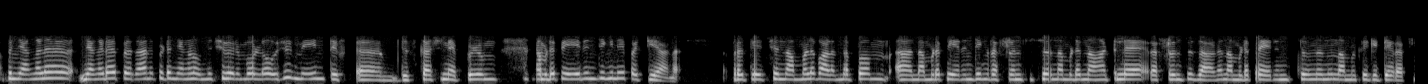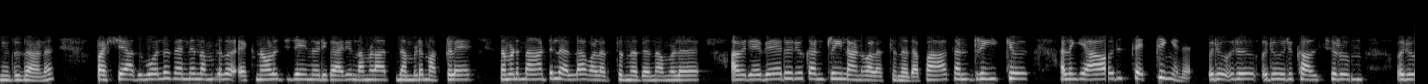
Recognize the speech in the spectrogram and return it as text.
അപ്പൊ ഞങ്ങൾ ഞങ്ങളുടെ പ്രധാനപ്പെട്ട ഞങ്ങൾ ഒന്നിച്ചു വരുമ്പോൾ ഉള്ള ഒരു മെയിൻ ഡിസ്കഷൻ എപ്പോഴും നമ്മുടെ പേരന്റിങ്ങിനെ പറ്റിയാണ്. പ്രത്യേകിച്ച് നമ്മൾ വളർന്നപ്പം നമ്മുടെ പേരന്റിങ് റെഫറൻസസ് നമ്മുടെ നാട്ടിലെ റെഫറൻസസ് ആണ്. നമ്മുടെ പേരൻസിൽ നിന്ന് നമുക്ക് കിട്ടിയ റെഫറൻസസ് ആണ്. പക്ഷെ അതുപോലെ തന്നെ നമ്മൾ എക്നോളജ് ചെയ്യുന്ന ഒരു കാര്യം നമ്മൾ നമ്മുടെ മക്കളെ നമ്മുടെ നാട്ടിലല്ല വളർത്തുന്നത്. നമ്മൾ അവരെ വേറൊരു കൺട്രിയിലാണ് വളർത്തുന്നത്. അപ്പൊ ആ കൺട്രിക്ക് അല്ലെങ്കിൽ ആ ഒരു സെറ്റിങ്ങിന് ഒരു ഒരു ഒരു കൾച്ചറും ഒരു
